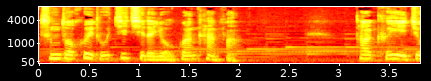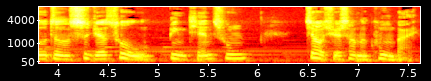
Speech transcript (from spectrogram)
称作绘图机器的有关看法，它可以纠正视觉错误并填充教学上的空白。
